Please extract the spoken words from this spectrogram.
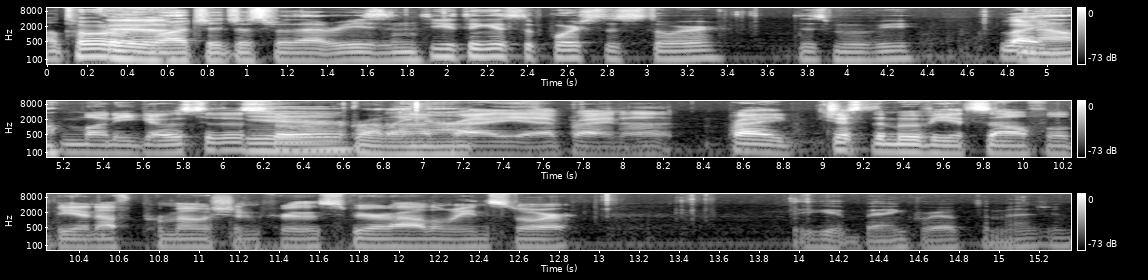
I'll totally Yeah. watch it just for that reason. Do you think it supports the store? This movie? Like No. money goes to the Yeah. store. Probably Uh, not. Probably, yeah, probably not. Probably just the movie itself will be enough promotion for the Spirit Halloween store. They get bankrupt. Imagine.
